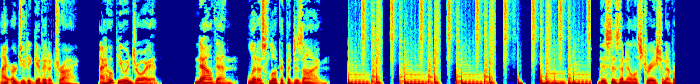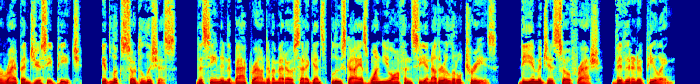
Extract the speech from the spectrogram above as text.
I urge you to give it a try. I hope you enjoy it. Now then, let us look at the design. This is an illustration of a ripe and juicy peach. It looks so delicious. The scene in the background of a meadow set against blue sky is one you often see in other little trees. The image is so fresh, vivid and appealing.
